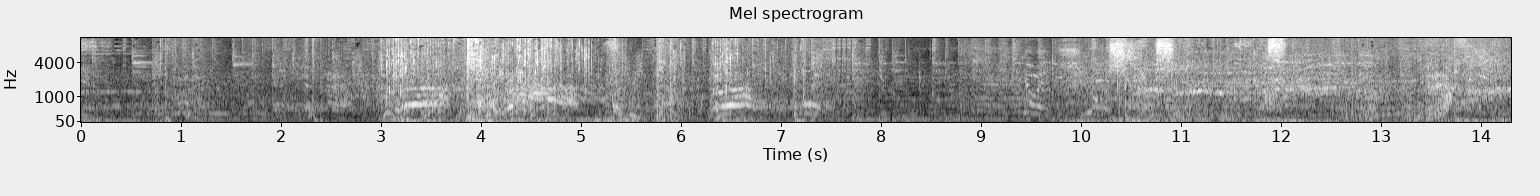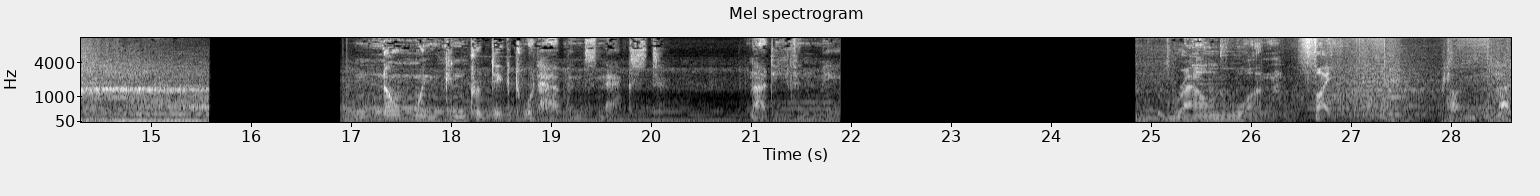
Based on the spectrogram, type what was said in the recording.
Wins. No one can predict what happens next. Not even me. Round one, fight. Cut!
